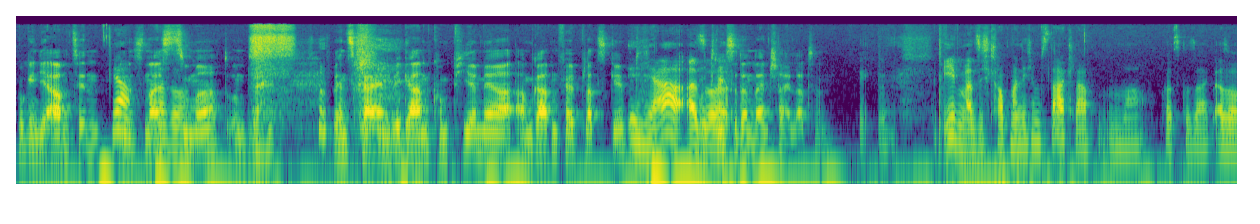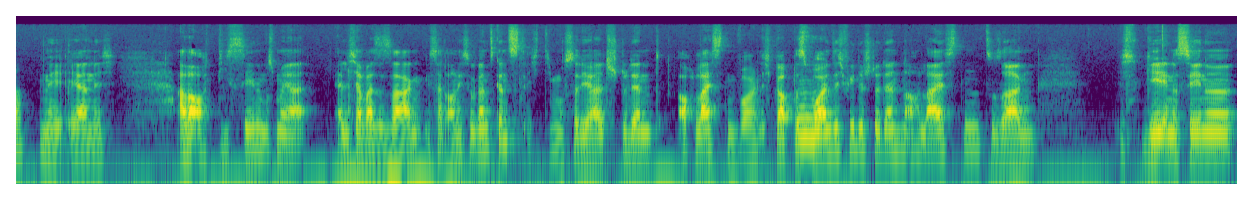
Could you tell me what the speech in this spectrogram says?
Wo gehen die abends hin, Ja, wenn es nice also- zumacht und wenn es keinen veganen Kumpier mehr am Gartenfeldplatz gibt? ja, also Wo trinkst du dann deinen Chai Latte? Eben, also ich glaube mal nicht im Star Club, mal kurz gesagt. Also, Nee, eher nicht. Aber auch die Szene, muss man ja ehrlicherweise sagen, ist halt auch nicht so ganz günstig. Die musst du dir als Student auch leisten wollen. Ich glaube, das wollen sich viele Studenten auch leisten, zu sagen, ich gehe in eine Szene,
